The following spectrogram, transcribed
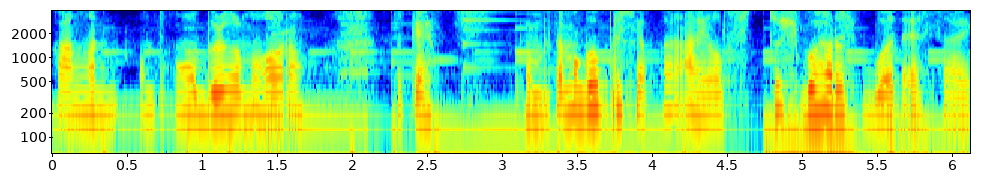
kangen untuk ngobrol sama orang. Oke okay yang pertama gue persiapkan IELTS terus gue harus buat esai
